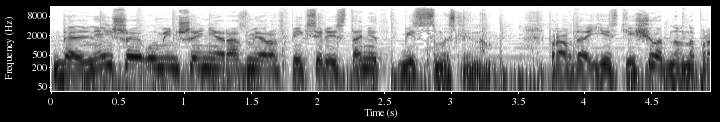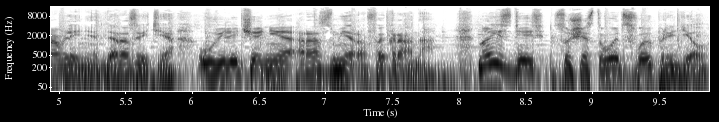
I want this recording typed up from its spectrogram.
дальнейшее уменьшение размеров пикселей станет бессмысленным. Правда, есть еще одно направление для развития – увеличение размеров экрана. Но и здесь существует свой предел.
